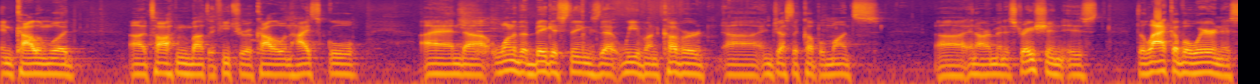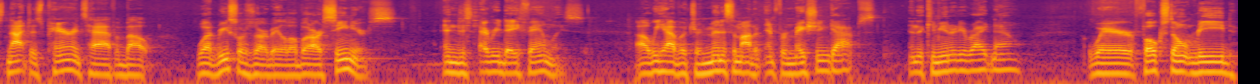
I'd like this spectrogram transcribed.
in Collinwood, uh, talking about the future of Collinwood High School. And uh, one of the biggest things that we've uncovered uh, in just a couple months uh, in our administration is the lack of awareness, not just parents have about what resources are available, but our seniors and just everyday families. Uh, we have a tremendous amount of information gaps in the community right now where folks don't read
